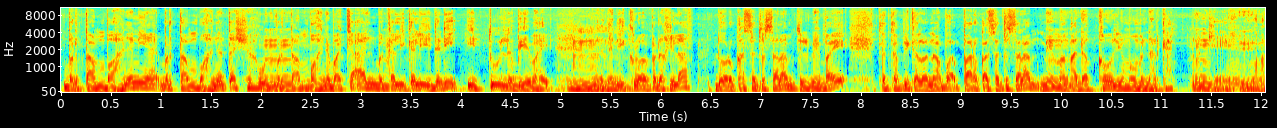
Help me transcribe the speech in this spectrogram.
Bertambahnya niat Bertambahnya tasyahud Bertambahnya bacaan Berkali-kali. Jadi itu lebih baik. Ha, Jadi keluar pada khilaf 2 rakaat satu salam Itu lebih baik. Tetapi kalau nak buat 4 rakaat satu salam Memang ada kaul yang membenarkan. Okey. Terima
